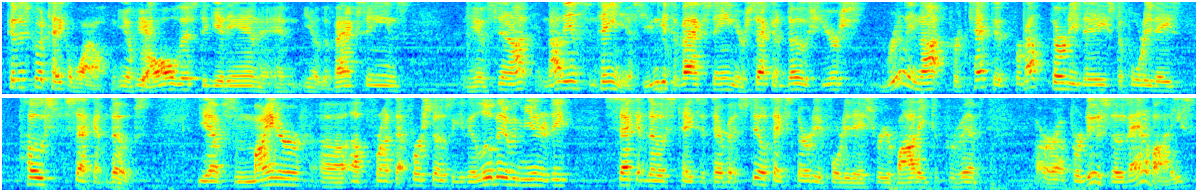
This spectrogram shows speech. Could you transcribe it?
because it's going to take a while. You know, for Yeah. all this to get in, and you know the vaccines. You know, it's not not instantaneous. You can get the vaccine, your second dose. You're really not protected for about 30 days to 40 days post second dose. You have some minor uh, up front. That first dose will give you a little bit of immunity. Second dose takes it there, but it still takes 30 to 40 days for your body to prevent or uh, produce those antibodies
